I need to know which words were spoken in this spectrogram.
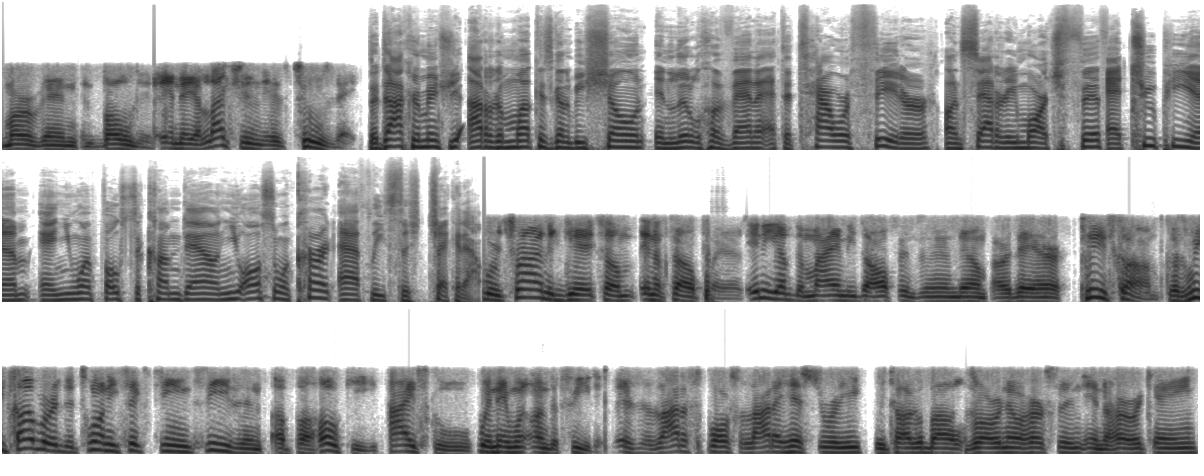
Mervin, and Bolden. And the election is Tuesday. The documentary Out of the Muck is going to be shown in Little Havana at the Tower Theater on Saturday, March 5th at 2 p.m. And you want folks to come down. You also want current athletes to check it out. We're trying to get some NFL players. Any of the Miami Dolphins and them are there. Please come because we covered the 2016 season of Pahokee High School when they went undefeated. There's a lot of sports, a lot of history. We talk about Zora Neale Hurston in the hurricane.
